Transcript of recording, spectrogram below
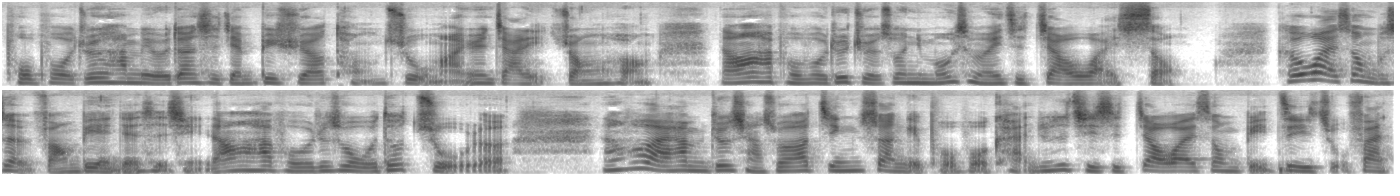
婆婆，就是他们有一段时间必须要同住嘛，因为家里装潢，然后她婆婆就觉得说，你们为什么一直叫外送？可外送不是很方便一件事情，然后她婆婆就说我都煮了，然后后来他们就想说要精算给婆婆看，就是其实叫外送比自己煮饭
